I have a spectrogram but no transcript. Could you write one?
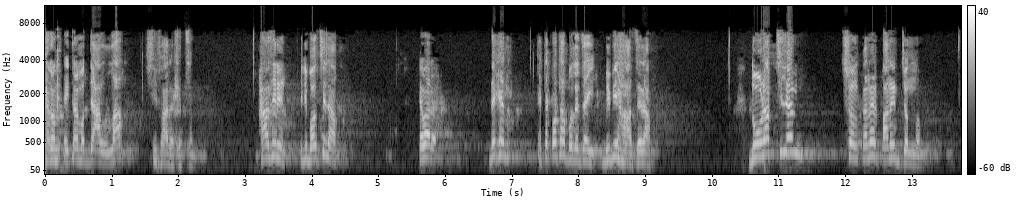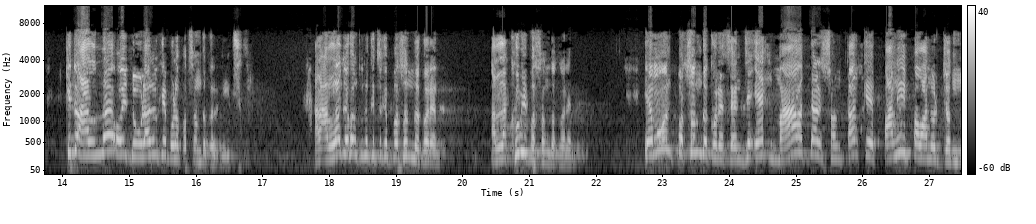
কারণ এটার মধ্যে আল্লাহ শিফা রেখেছেন। হাজিরিন এটি বলছিলাম, এবার দেখেন একটা কথা বলে যাই বিবি হাজেরা। দৌড়াচ্ছিলেন সন্তানের পানির জন্য, কিন্তু আল্লাহ ওই দৌড়ানোকে বড় পছন্দ করে নিয়েছেন। আর আল্লাহ যখন কোনো কিছুকে পছন্দ করেন, আল্লাহ খুবই পছন্দ করেন। এমন পছন্দ করেছেন যে এক মা তার সন্তানকে পানি পাওয়ানোর জন্য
